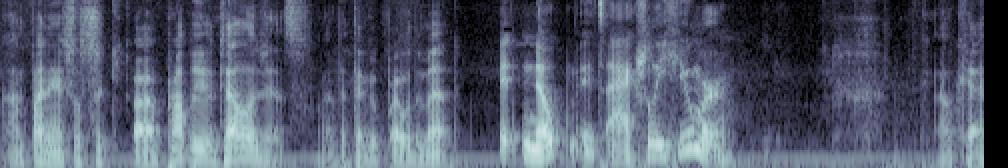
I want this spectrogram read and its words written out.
I'm financial, sec- uh, probably intelligence. I've been thinking right with the men. It, nope, it's actually humor. Okay.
